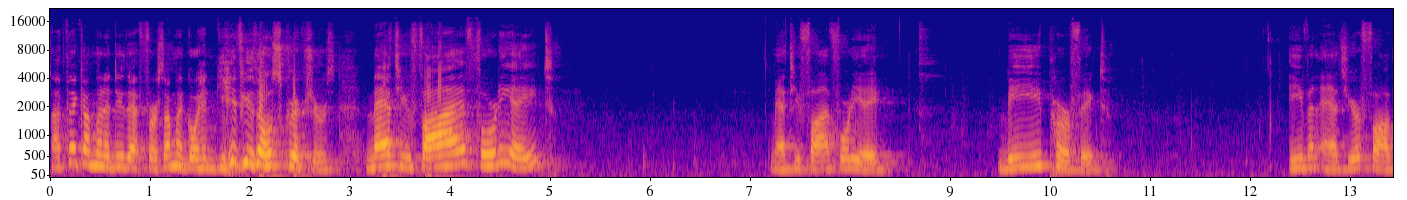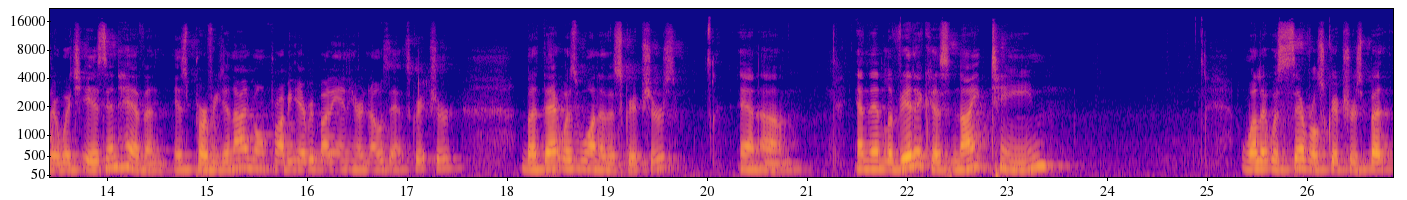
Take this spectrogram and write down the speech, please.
I think I'm going to do that first. I'm going to go ahead and give you those scriptures. Matthew 5 48. Matthew 5 48. Be ye perfect, even as your Father which is in heaven is perfect. And I know probably everybody in here knows that scripture, but that was one of the scriptures. And um, and then Leviticus 19. Well, it was several scriptures, but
